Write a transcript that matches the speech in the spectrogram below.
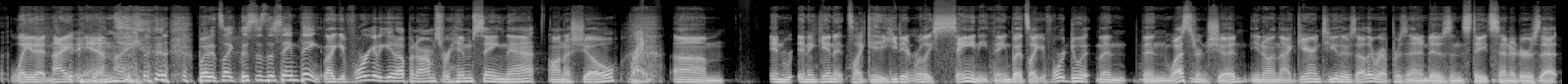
late at night, man. Yes. Like, but it's like this is the same thing. Like if we're gonna get up in arms for him saying that on a show, right? Um, and and again, it's like he didn't really say anything, but it's like if we're doing, then then Western should, you know. And I guarantee you, there's other representatives and state senators that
